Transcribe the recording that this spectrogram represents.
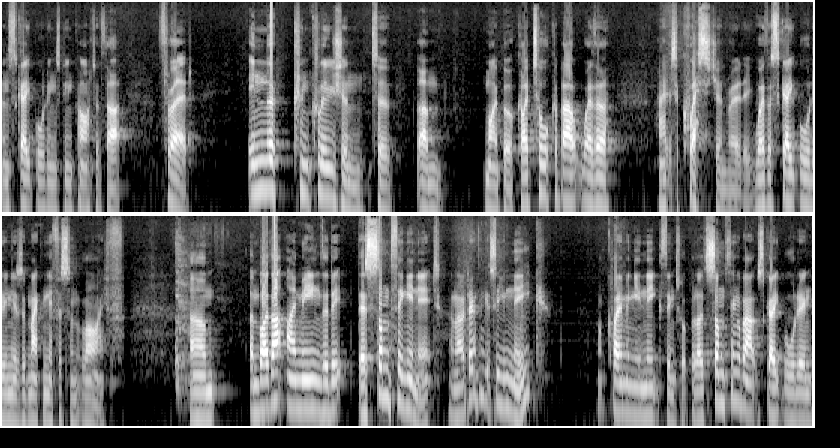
and skateboarding's been part of that thread. In the conclusion to um, my book, I talk about whether, uh, it's a question really, whether skateboarding is a magnificent life. Um, and by that I mean that it, there's something in it, and I don't think it's a unique, I'm not claiming unique things, but there's something about skateboarding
